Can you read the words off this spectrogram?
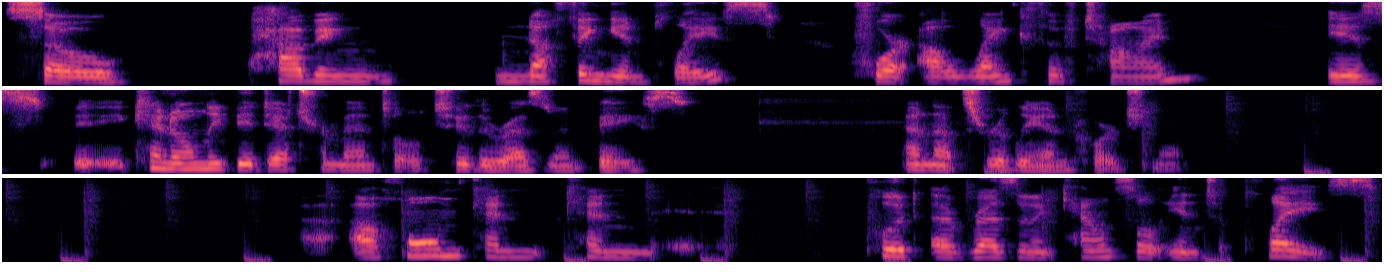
So having nothing in place for a length of time is it can only be detrimental to the resident base. And that's really unfortunate. A home can can put a resident council into place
